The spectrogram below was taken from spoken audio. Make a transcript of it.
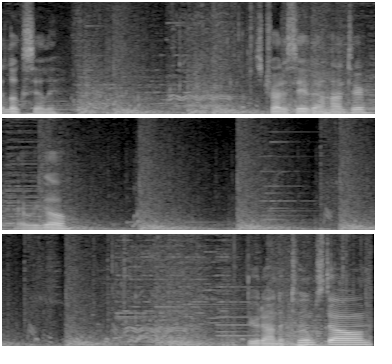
It looks silly. Let's Try to save that hunter. There we go. Threw down the tombstone.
